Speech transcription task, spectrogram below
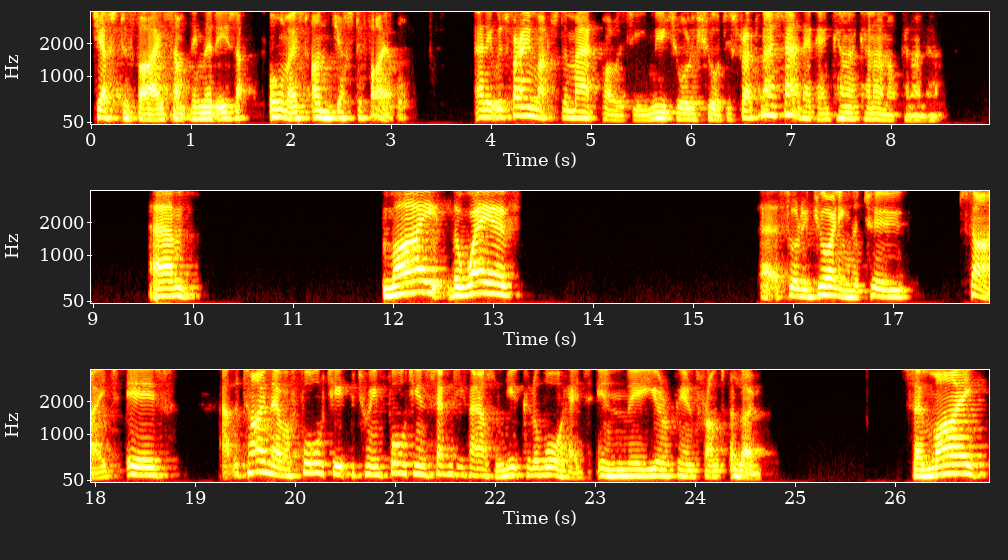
justify something that is almost unjustifiable. And it was very much the mad policy, mutual assured destruction. I sat there going, can I, can I not, can I not? Um, my the way of uh, sort of joining the two sides is at the time there were 40 between 40 and 70,000 nuclear warheads in the European front alone. So my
